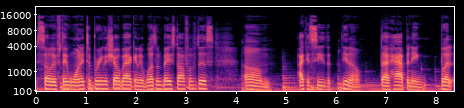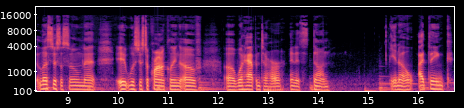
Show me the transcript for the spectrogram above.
So if they wanted to bring the show back and it wasn't based off of this, um, I could see that, you know, that happening. But let's just assume that it was just a chronicling of uh, what happened to her and it's done. You know, I think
